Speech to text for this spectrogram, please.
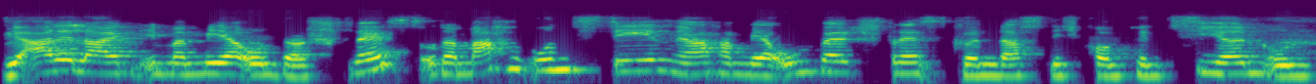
Wir alle leiden immer mehr unter Stress oder machen uns den, ja, haben mehr Umweltstress, können das nicht kompensieren und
